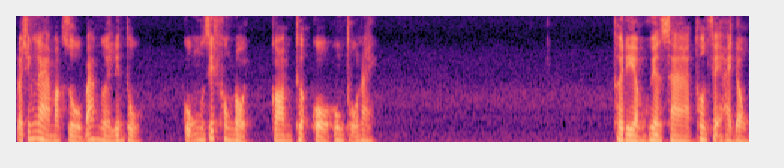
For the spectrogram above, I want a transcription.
Đó chính là mặc dù ba người liên thủ Cũng giết không nổi Còn thượng cổ hung thú này. Thời điểm huyền xà thôn phệ hài đồng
